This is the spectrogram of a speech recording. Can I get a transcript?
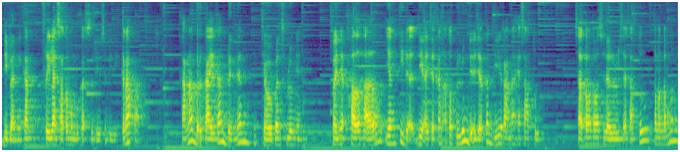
dibandingkan freelance atau membuka studio sendiri kenapa karena berkaitan dengan jawaban sebelumnya banyak hal-hal yang tidak diajarkan atau belum diajarkan di ranah S1. Saat teman-teman sudah lulus S1, teman-teman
